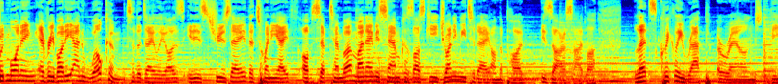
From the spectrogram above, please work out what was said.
Good morning, everybody, and welcome to the Daily Aus. It is Tuesday, the 28th of September. My name is Sam Koslowski. Joining me today on the pod is Zara Seidler. Let's quickly wrap around the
